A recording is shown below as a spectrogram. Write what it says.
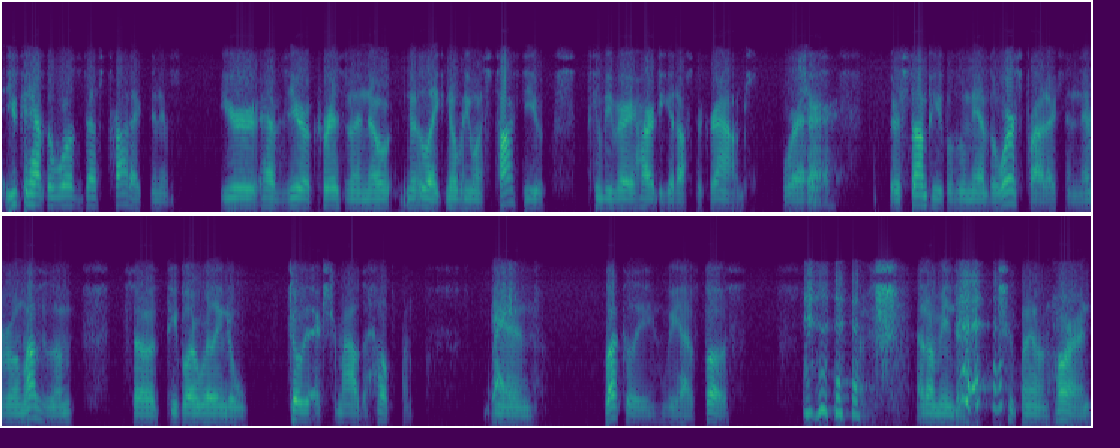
you could have the world's best product and if you have zero charisma and no, no like nobody wants to talk to you, it's going to be very hard to get off the ground. Whereas sure. there's some people who may have the worst product and everyone loves them, so people are willing to go the extra mile to help them. Right. And luckily, we have both. I don't mean to toot my own horn.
